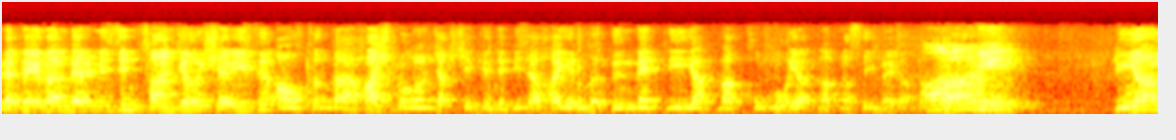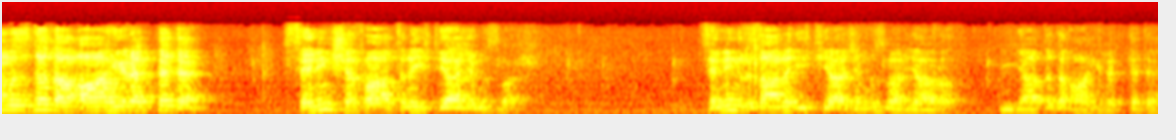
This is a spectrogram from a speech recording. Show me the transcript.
Ve peygamberimizin sancağı şerifi altında haşrolunacak şekilde bize hayırlı ümmetliği yapmak, kulluğu yapmak nasip eyle Allah. Amin. Dünyamızda da ahirette de senin şefaatine ihtiyacımız var. Senin rızana ihtiyacımız var ya Rab. Dünyada da ahirette de.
